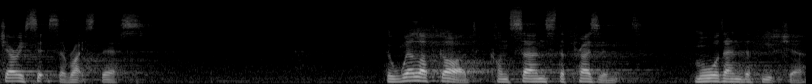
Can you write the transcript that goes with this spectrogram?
Jerry Sittser writes this The will of God concerns the present more than the future.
